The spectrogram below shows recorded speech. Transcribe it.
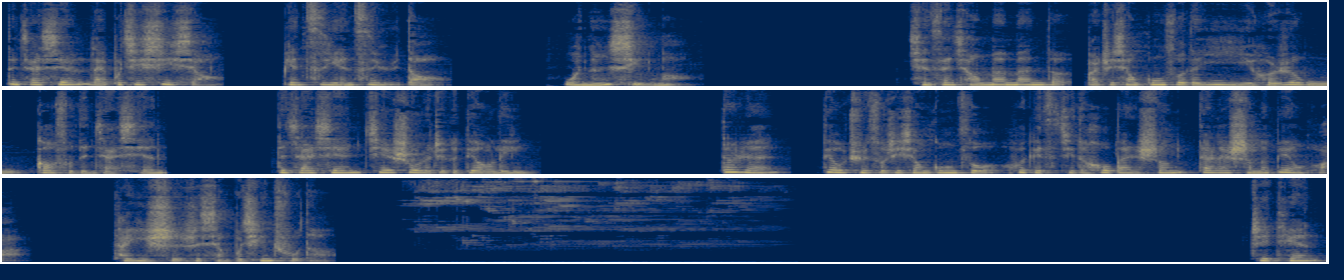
邓稼先来不及细想，便自言自语道。我能行吗？钱三强慢慢的把这项工作的意义和任务告诉邓稼先，邓稼先接受了这个调令。当然，调去做这项工作会给自己的后半生带来什么变化，他一时是想不清楚的。这天，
